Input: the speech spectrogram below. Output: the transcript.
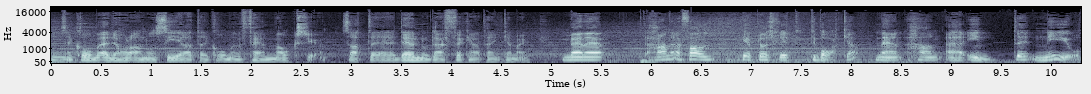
Mm. Sen kom, eller har annonserat att det kommer en femma också ju. Så att eh, det är nog därför kan jag tänka mig. Men eh, han är i alla fall helt plötsligt tillbaka. Men han är inte Neo.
